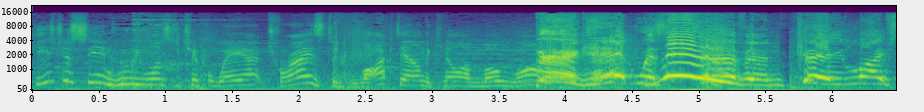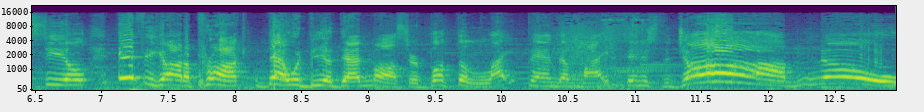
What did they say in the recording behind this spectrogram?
He's just seeing who he wants to chip away at, tries to lock down the kill on Mo Long. Big hit with 7k lifesteal. If he got a proc, that would be a dead monster. But the Light Panda might finish the job. No.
